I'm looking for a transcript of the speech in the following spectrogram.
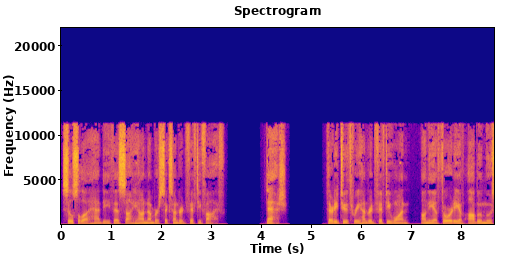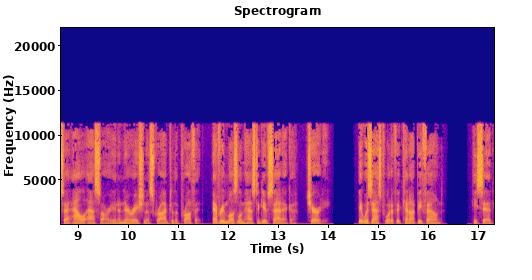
Silsila Hadith as Sahih number 655. Dash 32 351 on the authority of Abu Musa al-Ash'ari in a narration ascribed to the Prophet, every Muslim has to give sadaqah, charity. It was asked what if it cannot be found? He said,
